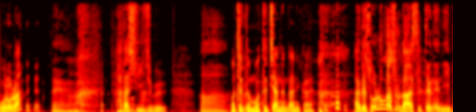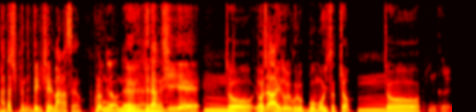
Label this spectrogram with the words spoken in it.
오로라? 네. 바다씨 이집을 아. 어쨌든 뭐 듣지 않는다니까요. 아 근데 솔로 가수로 나왔을 때는 이 바다씨 팬들이 되게 제일 많았어요. 그럼요. 네. 그, 그 당시에 음. 저 여자 아이돌 그룹 뭐뭐 있었죠? 음. 저 핑클.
